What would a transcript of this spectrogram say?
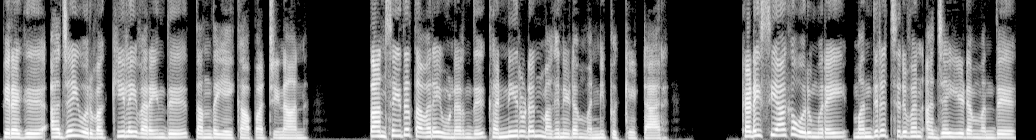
பிறகு அஜய் ஒரு வக்கீலை வரைந்து தந்தையை காப்பாற்றினான். தான் செய்த தவறை உணர்ந்து கண்ணீருடன் மகனிடம் மன்னிப்பு கேட்டார். கடைசியாக ஒருமுறை மந்திரச் சிறுவன் அஜயிடம் வந்து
